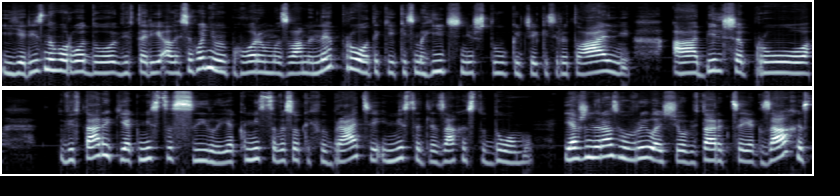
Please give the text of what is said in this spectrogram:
і є різного роду вівтарі. Але сьогодні ми поговоримо з вами не про такі якісь магічні штуки чи якісь ритуальні, а більше про вівтарик як місце сили, як місце високих вібрацій і місце для захисту дому. Я вже не раз говорила, що вівтарик це як захист.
